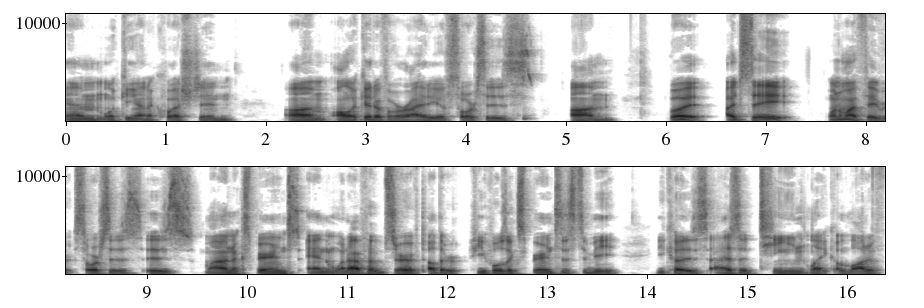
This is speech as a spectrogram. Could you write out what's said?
am looking at a question, um, I'll look at a variety of sources. Um, but I'd say one of my favorite sources is my own experience and what I've observed other people's experiences to be. Because as a teen, like a lot of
